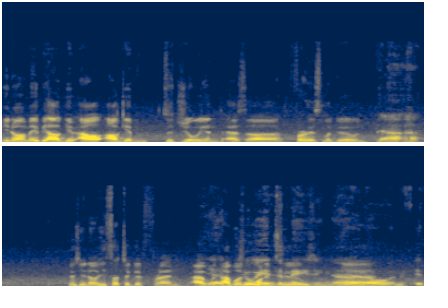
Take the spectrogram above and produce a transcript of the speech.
You know, maybe I'll give I'll, I'll give to Julian as a for his lagoon because you know he's such a good friend. I would yeah, I would want Julian's amazing. No, yeah. no, I mean, if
